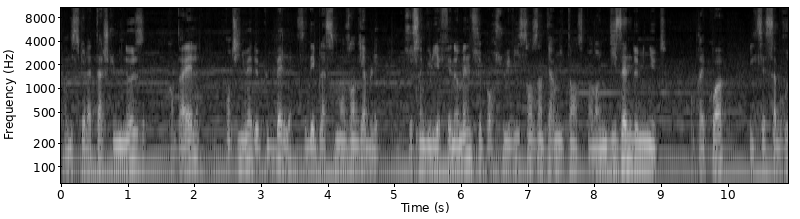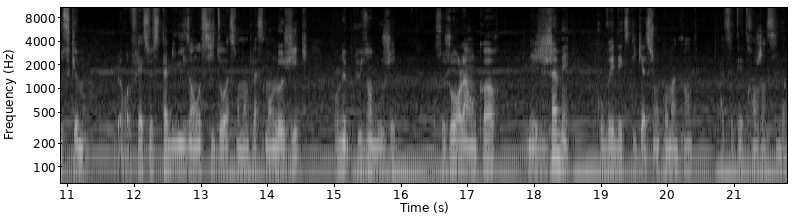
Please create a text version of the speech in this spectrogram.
tandis que la tache lumineuse, quant à elle, continuait de plus belle ses déplacements endiablés. Ce singulier phénomène se poursuivit sans intermittence pendant une dizaine de minutes, après quoi il cessa brusquement, le reflet se stabilisant aussitôt à son emplacement logique pour ne plus en bouger. À ce jour-là encore, je n'ai jamais trouvé d'explication convaincante cet étrange incident.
